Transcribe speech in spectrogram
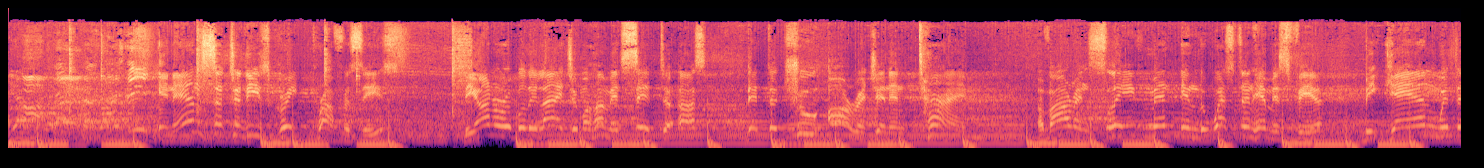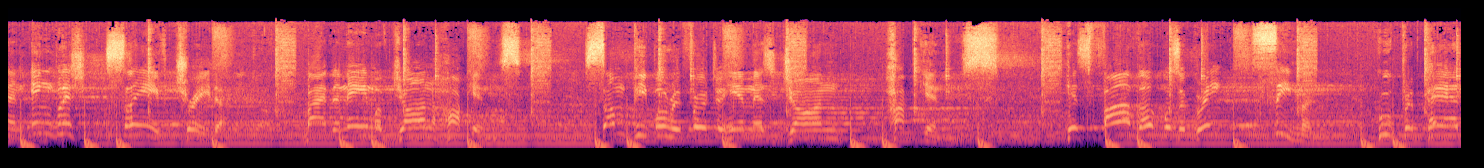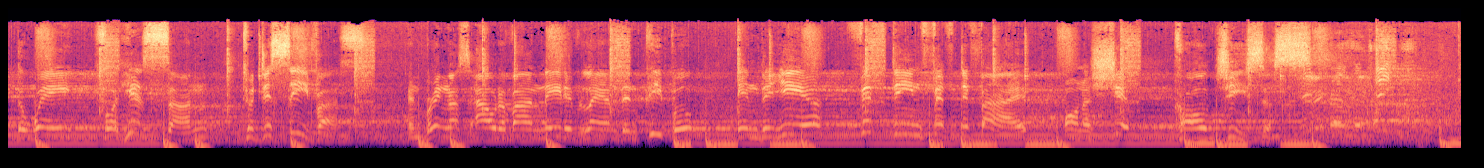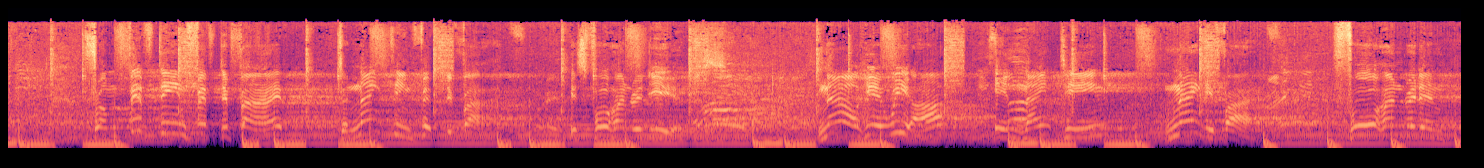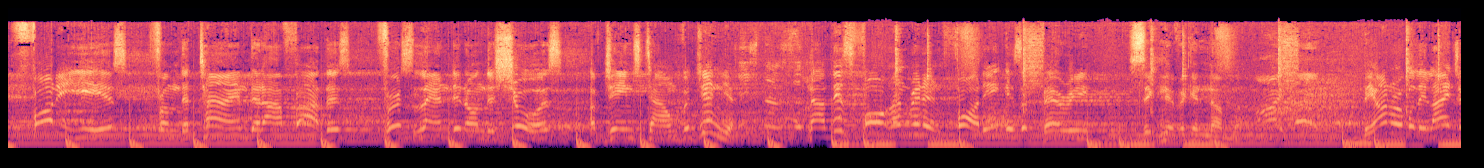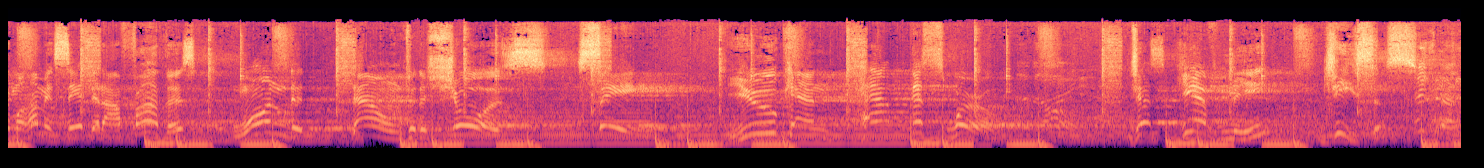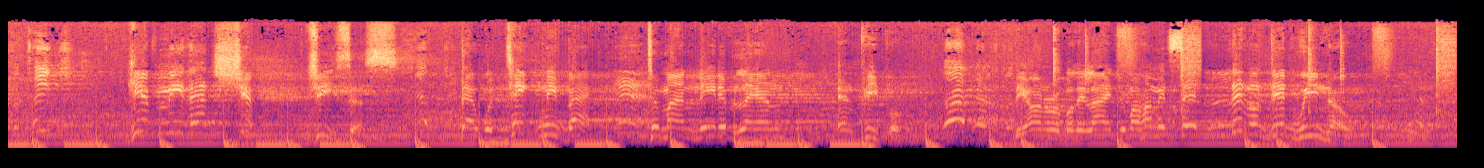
In answer to these great prophecies, the Honorable Elijah Muhammad said to us that the true origin and time of our enslavement in the Western Hemisphere began with an English slave trader by the name of John Hawkins. Some people refer to him as John Hopkins. His father was a great seaman who prepared the way for his son to deceive us and bring us out of our native land and people in the year 1555 on a ship called Jesus. From 1555 to 1955 is 400 years. Now here we are in 1995. 440 years from the time that our fathers first landed on the shores of Jamestown, Virginia. Now, this 440 is a very significant number. The Honorable Elijah Muhammad said that our fathers wandered down to the shores saying, You can have this world. Just give me Jesus. Give me that ship, Jesus, that would take me back to my native land and people. The Honorable Elijah Muhammad said, Little did we know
